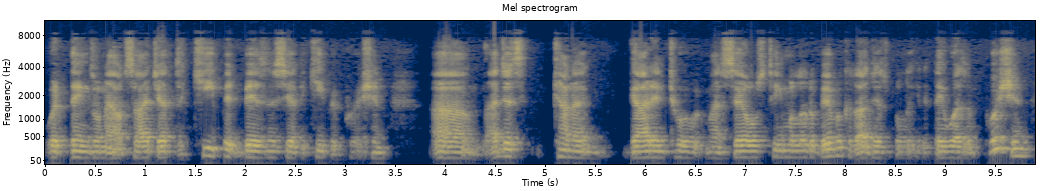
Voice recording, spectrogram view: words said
with things on the outside. You have to keep it business. You have to keep it pushing. Um, I just kind of got into it with my sales team a little bit because I just believed that they wasn't pushing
